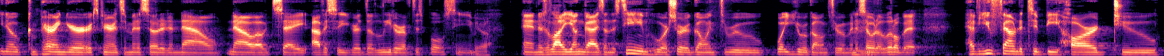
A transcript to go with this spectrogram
you know, comparing your experience in Minnesota to now, now I would say obviously you're the leader of this Bulls team. Yeah. And there's a lot of young guys on this team who are sort of going through what you were going through in Minnesota mm-hmm. a little bit. Have you found it to be hard to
